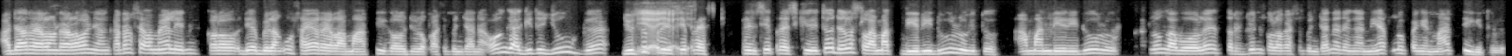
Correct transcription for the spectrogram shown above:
ada relawan-relawan yang kadang saya omelin kalau dia bilang oh saya rela mati kalau di lokasi bencana. Oh enggak gitu juga. Justru yeah, iya, prinsip yeah, yeah. Rescue, prinsip rescue itu adalah selamat diri dulu gitu aman diri dulu. Lo nggak boleh terjun ke lokasi bencana dengan niat lo pengen mati gitu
